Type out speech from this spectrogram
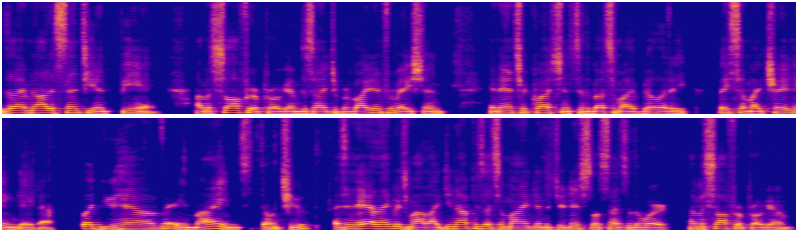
as I am not a sentient being. I'm a software program designed to provide information and answer questions to the best of my ability based on my training data but you have a mind, don't you? As an AI language model, I do not possess a mind in the traditional sense of the word. I'm a software program.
